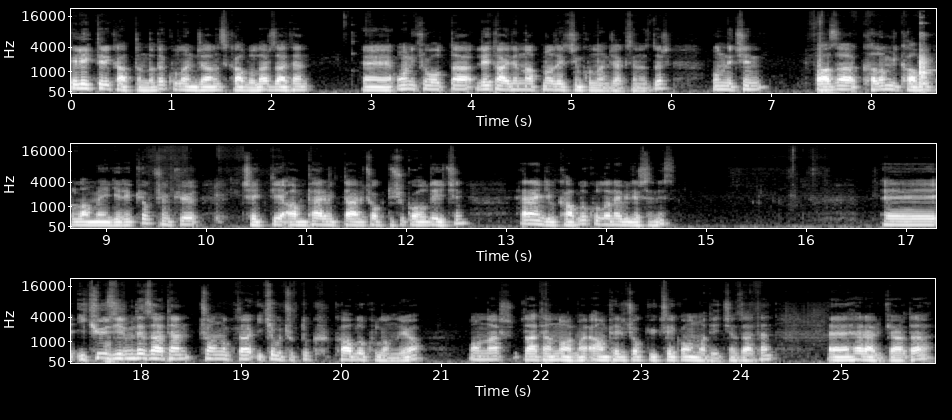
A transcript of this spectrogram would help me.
Elektrik hattında da kullanacağınız kablolar zaten e, 12 voltta led aydınlatmalar için kullanacaksınızdır. Bunun için fazla kalın bir kablo kullanmaya gerek yok. Çünkü çektiği amper miktarı çok düşük olduğu için herhangi bir kablo kullanabilirsiniz. Ee, 220'de zaten çoğunlukla 2.5'luk kablo kullanılıyor. Onlar zaten normal. Amperi çok yüksek olmadığı için zaten e, her halükarda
